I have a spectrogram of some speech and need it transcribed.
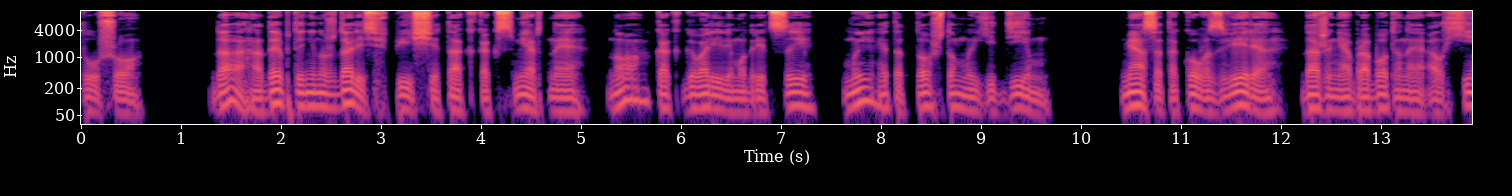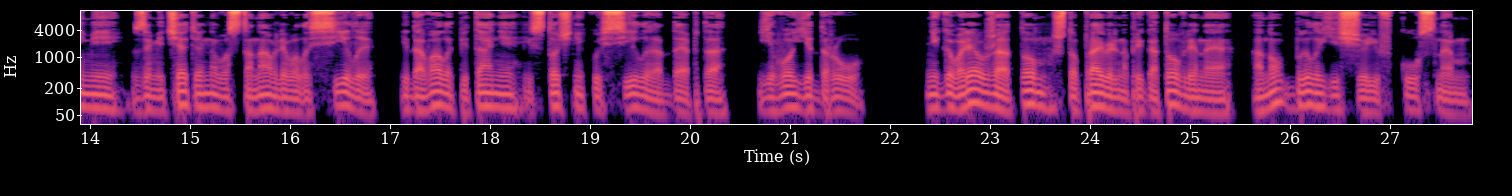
тушу. Да, адепты не нуждались в пище так, как смертные, но, как говорили мудрецы, мы — это то, что мы едим. Мясо такого зверя, даже не обработанное алхимией, замечательно восстанавливало силы и давало питание источнику силы адепта, его ядру. Не говоря уже о том, что правильно приготовленное, оно было еще и вкусным.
